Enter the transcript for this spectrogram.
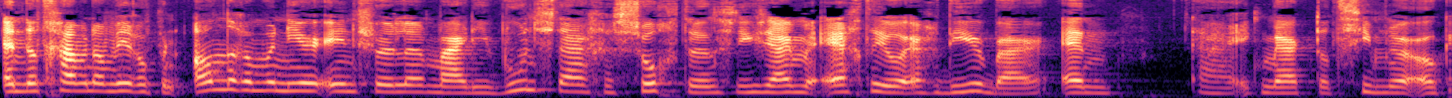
en dat gaan we dan weer op een andere manier invullen. Maar die woensdagen, ochtends, die zijn me echt heel erg dierbaar. En ik merk dat Siem er ook,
